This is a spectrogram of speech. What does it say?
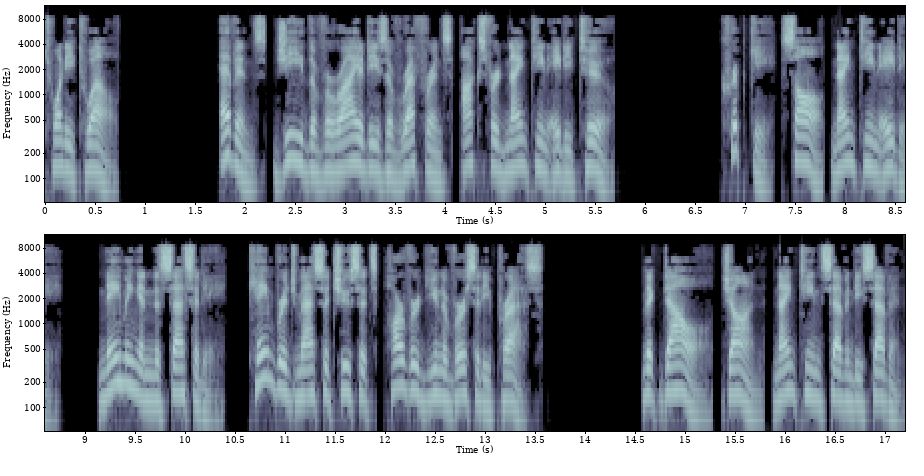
2012. Evans, G. The Varieties of Reference, Oxford 1982. Kripke, Saul, 1980. Naming and Necessity. Cambridge, Massachusetts, Harvard University Press. McDowell, John, 1977.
